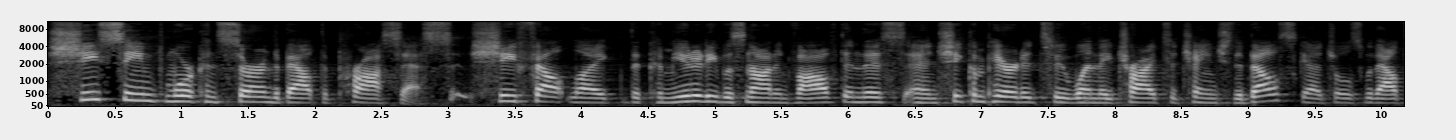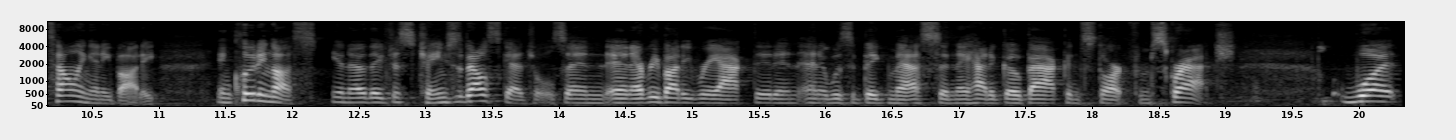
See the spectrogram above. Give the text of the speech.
she seemed more concerned about the process. She felt like the community was not involved in this, and she compared it to when they tried to change the bell schedules without telling anybody, including us. You know, they just changed the bell schedules, and, and everybody reacted, and, and it was a big mess, and they had to go back and start from scratch. What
